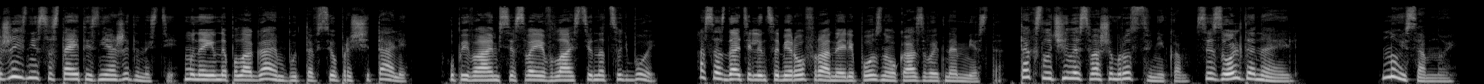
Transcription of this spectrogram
«Жизнь состоит из неожиданностей. Мы наивно полагаем, будто все просчитали, упиваемся своей властью над судьбой. А создательница миров рано или поздно указывает нам место. Так случилось с вашим родственником, с Изольдой Наэль. Ну и со мной.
